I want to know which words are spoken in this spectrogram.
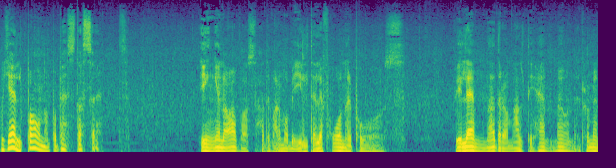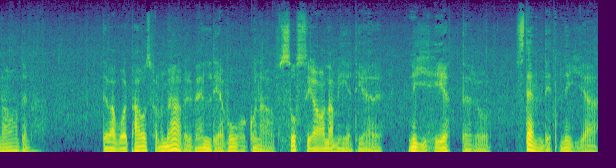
och hjälpa honom på bästa sätt. Ingen av oss hade våra mobiltelefoner på oss. Vi lämnade dem alltid hemma under promenaderna. Det var vår paus från de överväldiga vågorna av sociala medier, nyheter och ständigt nya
